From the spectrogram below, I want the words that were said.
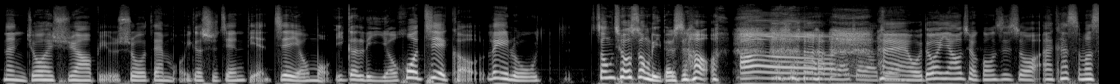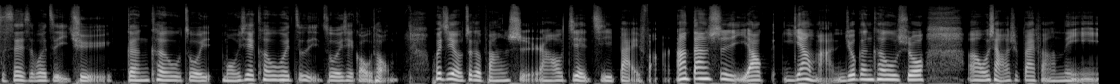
那你就会需要，比如说在某一个时间点，借由某一个理由或借口，例如。中秋送礼的时候，哦，了解了解，我都会要求公司说，哎，customer success 会自己去跟客户做某一些客户会自己做一些沟通，会借由这个方式，然后借机拜访，然后但是也要一样嘛，你就跟客户说，呃，我想要去拜访你，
